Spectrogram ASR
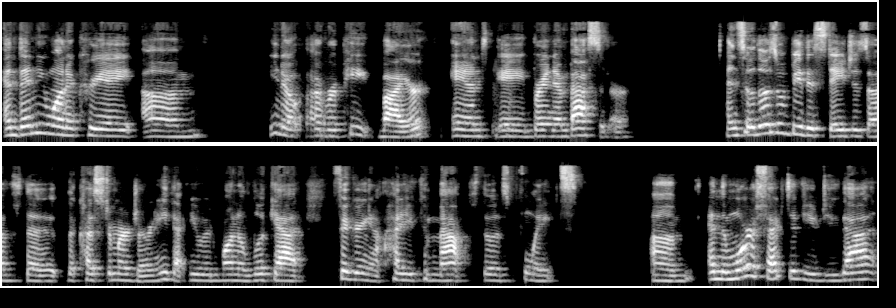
and then you want to create um you know a repeat buyer and a brand ambassador and so those would be the stages of the the customer journey that you would want to look at figuring out how you can map those points um, and the more effective you do that,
